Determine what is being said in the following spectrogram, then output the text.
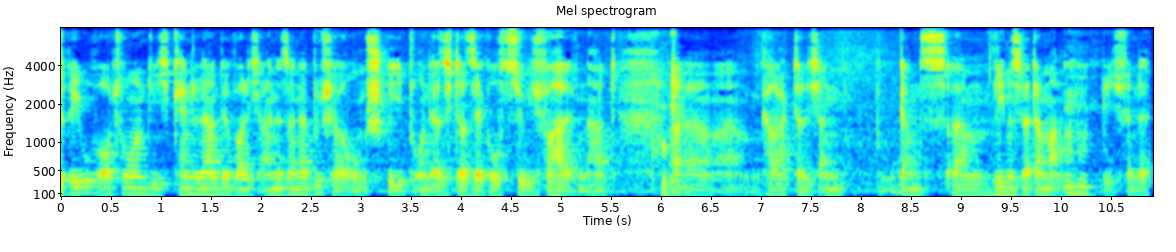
Drehbuchautoren, die ich kennenlernte, weil ich eine seiner Bücher umschrieb und er sich da sehr großzügig verhalten hat. Okay. Äh, charakterlich ein ganz ähm, liebenswerter Mann, mhm. wie ich finde.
